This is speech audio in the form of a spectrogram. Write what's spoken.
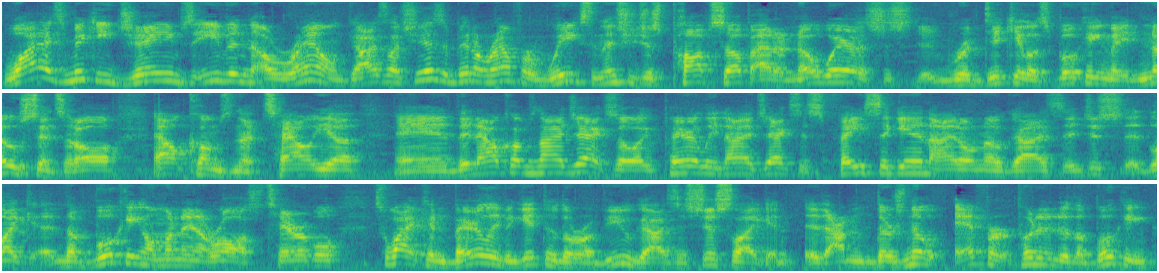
Why is Mickie James even around, guys? Like, she hasn't been around for weeks, and then she just pops up out of nowhere. That's just ridiculous booking. Made no sense at all. Out comes Natalya, and then out comes Nia Jax. So like, apparently Nia Jax is face again. I don't know, guys. It just, like, the booking on Monday Night Raw is terrible. That's why I can barely even get through the review, guys. It's just like, it, there's no effort put into the booking.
